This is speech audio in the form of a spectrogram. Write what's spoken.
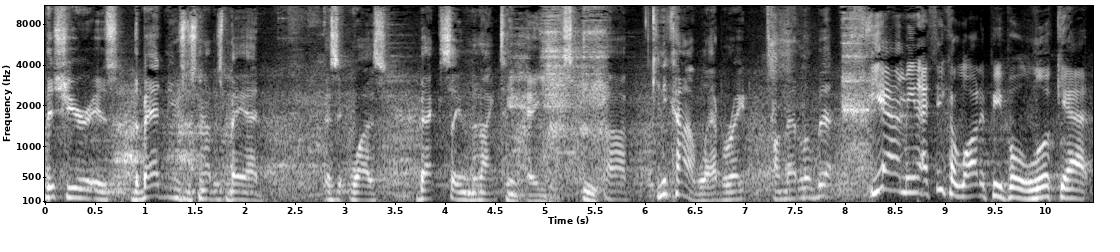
this year is the bad news is not as bad as it was back, say, in the 1980s. Hmm. Uh, can you kind of elaborate on that a little bit? Yeah, I mean, I think a lot of people look at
